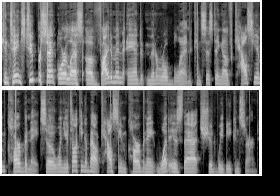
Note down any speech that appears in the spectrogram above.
Contains 2% or less of vitamin and mineral blend consisting of calcium carbonate. So, when you're talking about calcium carbonate, what is that? Should we be concerned?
